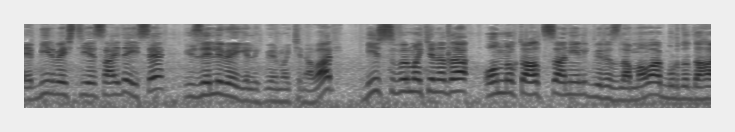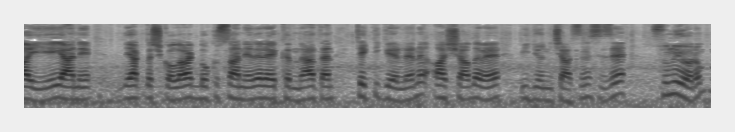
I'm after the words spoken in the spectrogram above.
1.5 TSI'de ise 150 beygirlik bir makine var. 1.0 makinede 10.6 saniyelik bir hızlanma var. Burada daha iyi. Yani yaklaşık olarak 9 saniyelere yakın. Zaten teknik verilerini aşağıda ve videonun içerisinde size sunuyorum.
